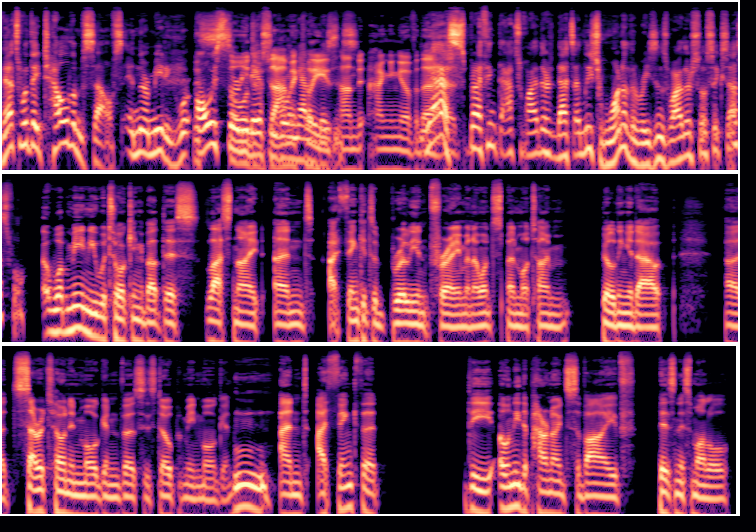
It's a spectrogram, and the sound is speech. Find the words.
That's what they tell themselves in their meetings. We're The always 30 days from going out of business. hand- hanging over their yes, head. but I think that's why they're that's at least one of the reasons why they're so successful. Uh, What me and you were talking about this last night, and I think it's a brilliant frame, and I want to spend more time building it out. Uh, serotonin Morgan versus dopamine Morgan. Mm, And I think that the only the paranoid survive business model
